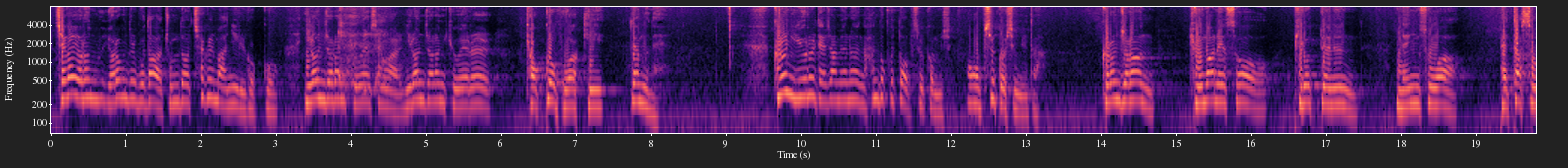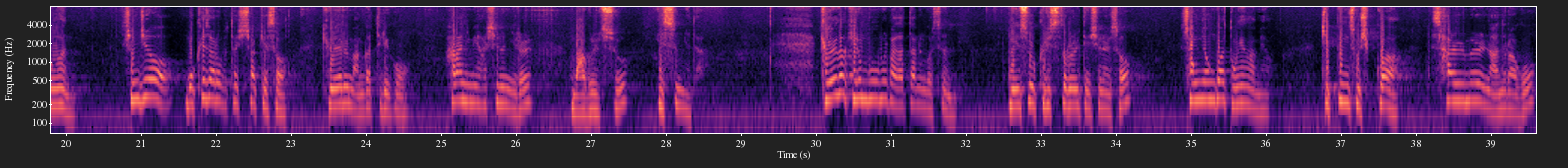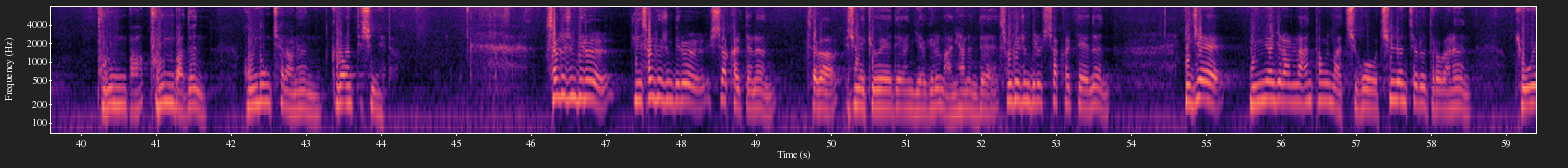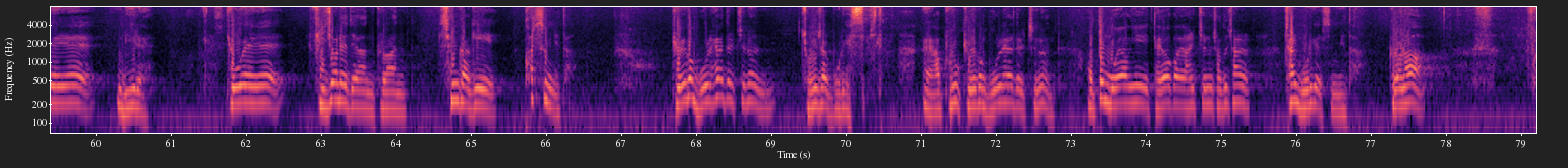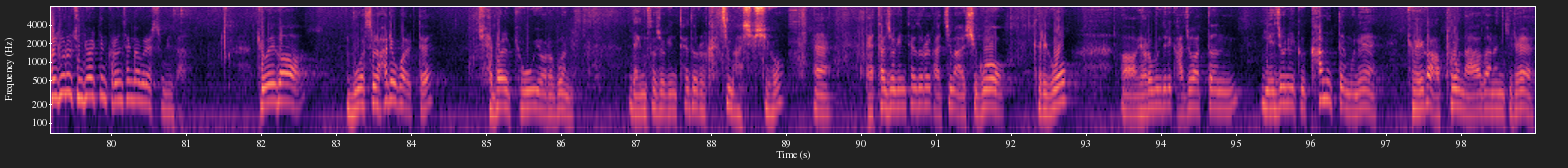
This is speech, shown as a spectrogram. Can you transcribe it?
제가 여러분, 여러분들보다 좀 더 책을 많이 읽었고 이런저런 교회 생활, 이런저런 교회를 겪어 보았기 때문에 그런 이유를 대자면은 한도 끝도 없을, 것, 없을 것입니다. 그런저런 교만에서 비롯되는 냉소와 배타성은 심지어 목회자로부터 시작해서 교회를 망가뜨리고 하나님이 하시는 일을 막을 수 있습니다. 교회가 기름 부음을 받았다는 것은 예수 그리스도를 대신해서 성령과 동행하며 기쁜 소식과 삶을 나누라고 부름받은 공동체라는 그러한 뜻입니다. 설교 준비를, 이 설교 준비를 시작할 때는 제가 요즘에 교회에 대한 이야기를 많이 하는데 설교 준비를 시작할 때는 이제 6년이라는 한 텀을 마치고 7년째로 들어가는 교회의 미래, 교회의 비전에 대한 그러한 생각이 컸습니다. 교회가 뭘 해야 될지는 저도 잘 모르겠습니다. 네, 앞으로 교회가 뭘 해야 될지는 어떤 모양이 되어가야 할지는 저도 잘, 잘 모르겠습니다. 그러나 설교를 준비할 땐 그런 생각을 했습니다. 교회가 무엇을 하려고 할 때 제발 교우 여러분 냉소적인 태도를 갖지 마십시오. 예, 배타적인 태도를 갖지 마시고 그리고 어, 여러분들이 가져왔던 예전의 그 카누 때문에 교회가 앞으로 나아가는 길에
